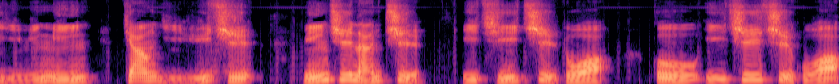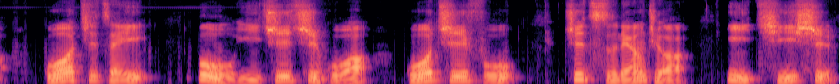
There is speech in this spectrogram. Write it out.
以明民，将以愚之。民之难治，以其智多；故以知治国，国之贼；不以知治国，国之福。知此两者，亦其事。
